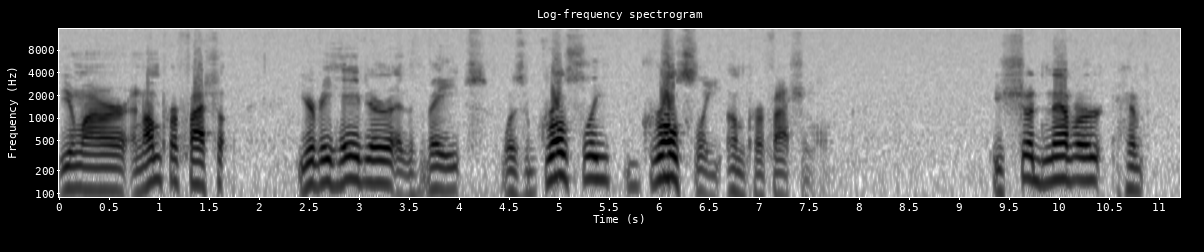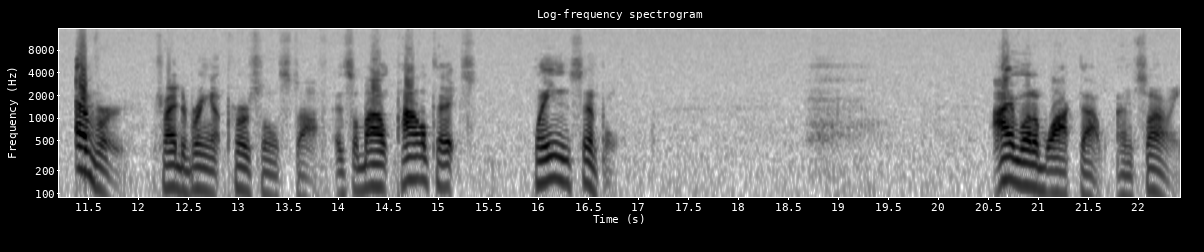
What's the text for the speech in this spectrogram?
You are an unprofessional. Your behavior at the debates was grossly, grossly unprofessional. You should never have ever tried to bring up personal stuff. It's about politics, plain simple. I would have walked out. I'm sorry.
